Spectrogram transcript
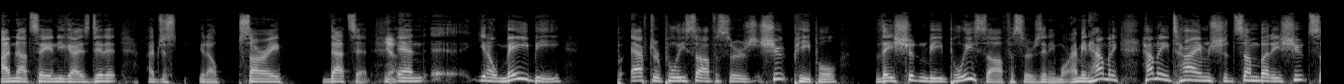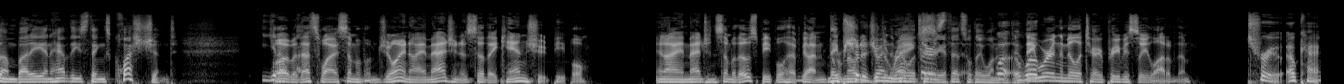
I'm not saying you guys did it. I'm just, you know, sorry. That's it. Yeah. And uh, you know, maybe after police officers shoot people, they shouldn't be police officers anymore. I mean, how many how many times should somebody shoot somebody and have these things questioned? You well, know, but that's why some of them join. I imagine is so they can shoot people. And I imagine some of those people have gotten they should have joined the, the military if that's what they wanted well, to do. Well, they were in the military previously. A lot of them. True. Okay.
